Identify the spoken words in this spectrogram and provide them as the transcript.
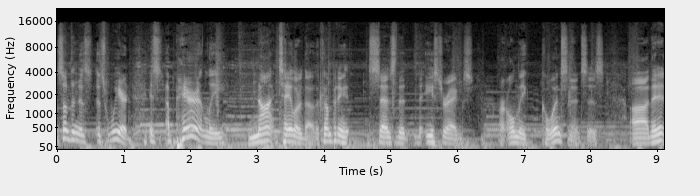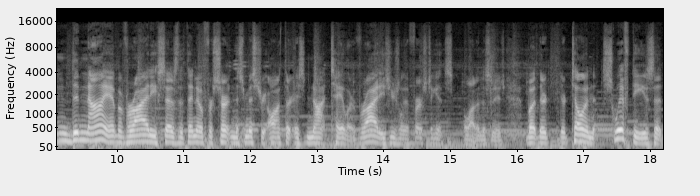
something that's it's weird. It's apparently not Taylor though. The company says that the Easter eggs are only coincidences. Uh, they didn't deny it, but Variety says that they know for certain this mystery author is not Taylor. Variety is usually the first to get a lot of this news, but they're they're telling Swifties that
